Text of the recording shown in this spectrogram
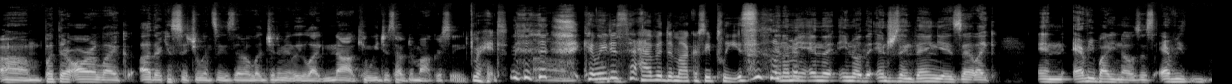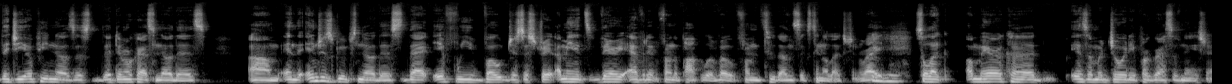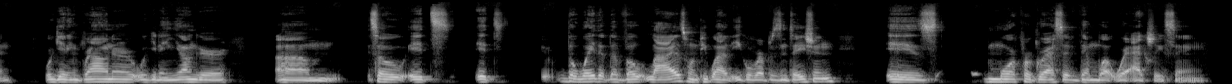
Um, but there are like other constituencies that are legitimately like, nah, can we just have democracy? right? Can we just have a democracy, please? and I mean, and the you know the interesting thing is that like, and everybody knows this. Every the GOP knows this. The Democrats know this. Um, and the interest groups know this that if we vote just a straight, I mean, it's very evident from the popular vote from the 2016 election, right? Mhm. So, like, America is a majority progressive nation. We're getting browner, we're getting younger. Um, so it's it's the way that the vote lies when people have equal representation is more progressive than what we're actually seeing.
